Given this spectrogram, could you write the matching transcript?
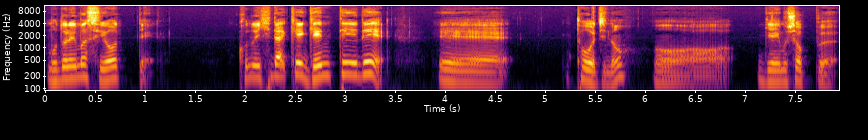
戻れますよって、この日だけ限定で、え当時のゲームショップ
